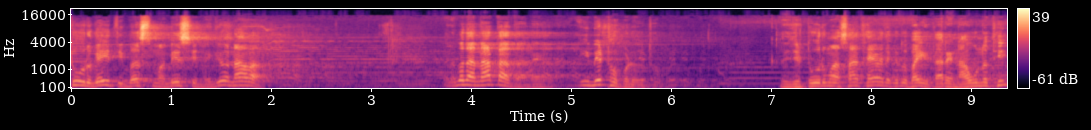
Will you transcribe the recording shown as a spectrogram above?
ટૂર ગઈ હતી બસમાં બેસીને, ગયો નાવા. બધા નાતા હતા ને એ બેઠો પડ્યો હતો. જે ટૂરમાં સાથે આવ્યા કીધું, ભાઈ, તારે નાવું નથી.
